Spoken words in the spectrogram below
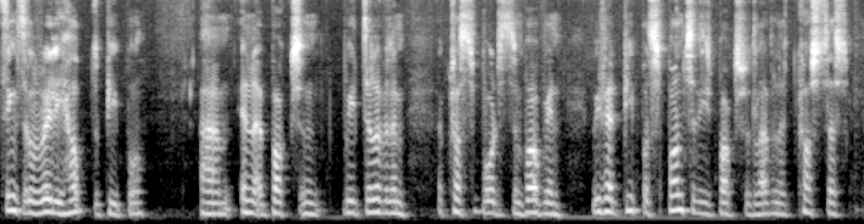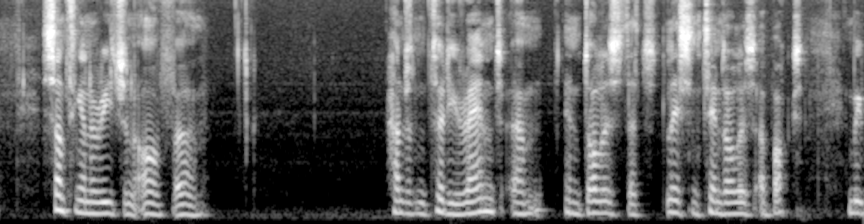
things that will really help the people um, in a box, and we deliver them across the board to Zimbabwe. And we've had people sponsor these boxes with love, and it costs us something in the region of uh, 130 rand um, in dollars. That's less than ten dollars a box. And we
